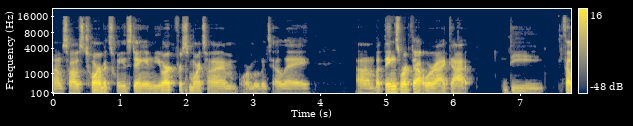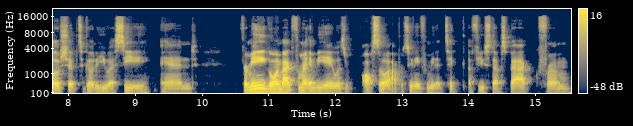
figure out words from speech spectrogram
Um, so I was torn between staying in New York for some more time or moving to LA. Um, but things worked out where I got the fellowship to go to USC. And for me, going back for my MBA was also an opportunity for me to take a few steps back from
